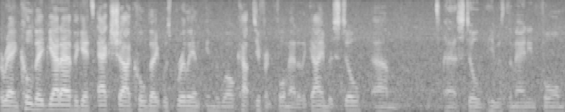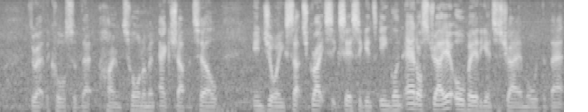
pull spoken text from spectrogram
around Kuldeep Yadav against Akshar. Kuldeep was brilliant in the World Cup, different format of the game, but still, um, uh, still he was the man in form throughout the course of that home tournament. Akshar Patel enjoying such great success against England and Australia, albeit against Australia more with the bat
